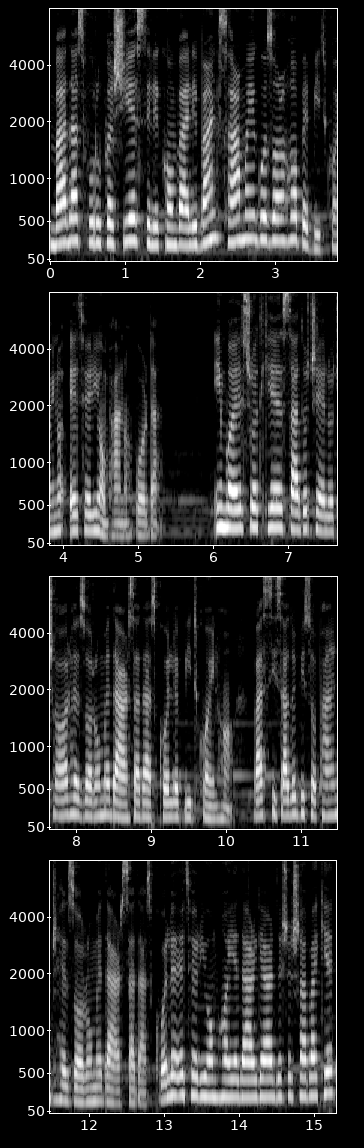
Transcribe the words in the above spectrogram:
بعد از فروپاشی سیلیکون ولی بانک سرمایه گذارها به بیت کوین و اتریوم پناه بردن. این باعث شد که 144 هزارم درصد از کل بیت کوین ها و 325 هزارم درصد از کل اتریوم های در گردش شبکه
